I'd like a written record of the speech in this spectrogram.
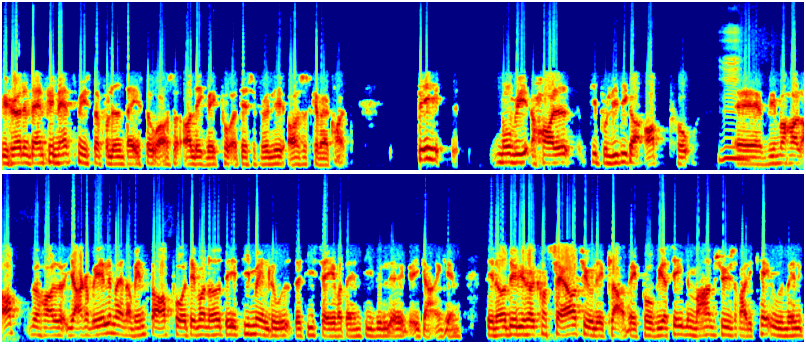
Vi hørte endda en finansminister forleden dag stå også og lægge vægt på, at det selvfølgelig også skal være grønt. Det må vi holde de politikere op på. Mm. Øh, vi må holde op, holde Jacob Ellemann og Venstre op på, at det var noget af det, de meldte ud, da de sagde, hvordan de ville øh, i gang igen. Det er noget af det, vi hørte konservative lidt klart væk på. Vi har set en meget ambitiøs radikal udmelding.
